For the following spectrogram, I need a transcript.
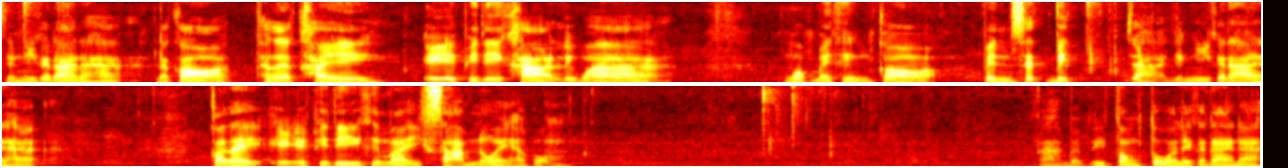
อย่างนี้ก็ได้นะฮะ แล้วก็ถ้าเกิดใคร ASPD ขาดหรือว่างบไม่ถึงก็เป็นเซตบิตอ่าอย่างนี้ก็ได้นะฮะ ก็ได้ ASPD ขึ้นมาอีก 3 หน่วยครับผม อ่าแบบนี้ตรงตัวเลยก็ได้นะ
